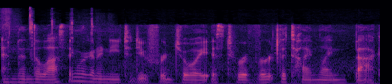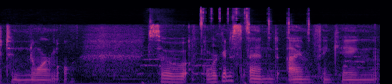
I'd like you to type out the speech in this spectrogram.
And then the last thing we're going to need to do for Joy is to revert the timeline back to normal. So we're going to spend, I'm thinking,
